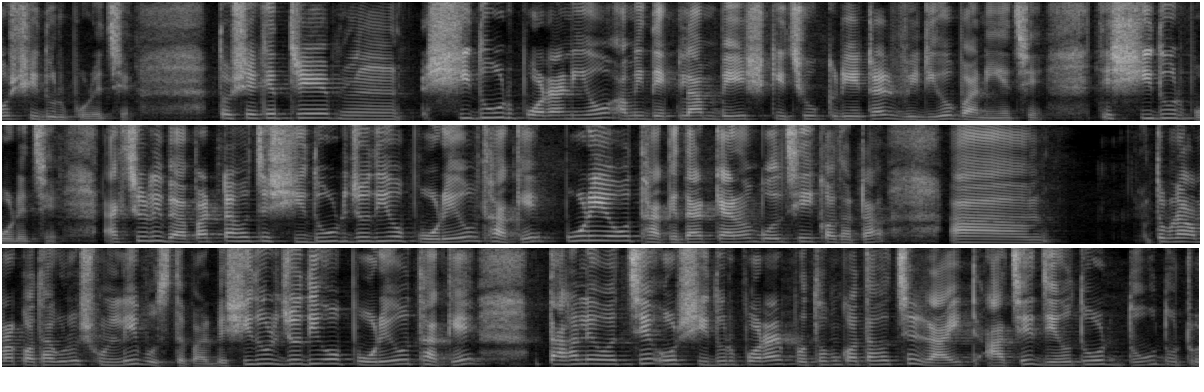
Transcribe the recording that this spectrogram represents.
ও সিঁদুর পড়েছে। তো সেক্ষেত্রে সিঁদুর পরা নিয়েও আমি দেখলাম বেশ কিছু ক্রিয়েটার ভিডিও বানিয়েছে যে সিঁদুর পড়েছে। অ্যাকচুয়ালি ব্যাপারটা হচ্ছে সিঁদুর যদিও পড়েও থাকে পড়েও থাকে, তার কেন বলছি এই কথাটা তোমরা আমার কথাগুলো শুনলেই বুঝতে পারবে। সিঁদুর যদি ও পরেও থাকে, তাহলে হচ্ছে ওর সিঁদুর পরার প্রথম কথা হচ্ছে রাইট আছে, যেহেতু ওর দু দুটো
